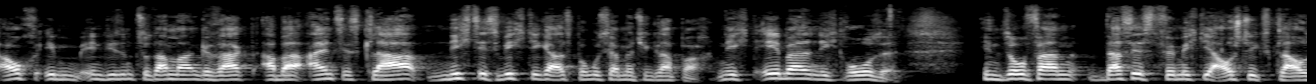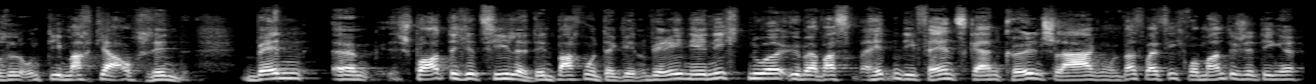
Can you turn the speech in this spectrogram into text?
auch im, in diesem Zusammenhang gesagt, aber eins ist klar, nichts ist wichtiger als Borussia Mönchengladbach. Nicht Eberl, nicht Rose. Insofern, das ist für mich die Ausstiegsklausel und die macht ja auch Sinn. Wenn ähm, sportliche Ziele den Bach runtergehen, und wir reden hier nicht nur über, was hätten die Fans gern Köln schlagen und was weiß ich, romantische Dinge,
